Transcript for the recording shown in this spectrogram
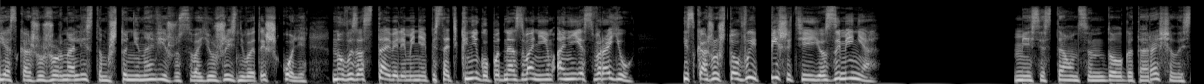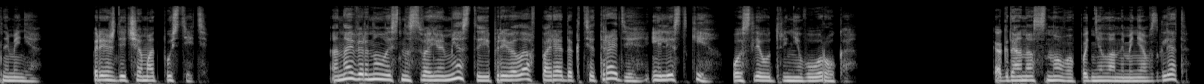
Я скажу журналистам, что ненавижу свою жизнь в этой школе, но вы заставили меня писать книгу под названием «Аньес в раю», и скажу, что вы пишете ее за меня». Миссис Таунсен долго таращилась на меня, прежде чем отпустить. Она вернулась на свое место и привела в порядок тетради и листки после утреннего урока. Когда она снова подняла на меня взгляд,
